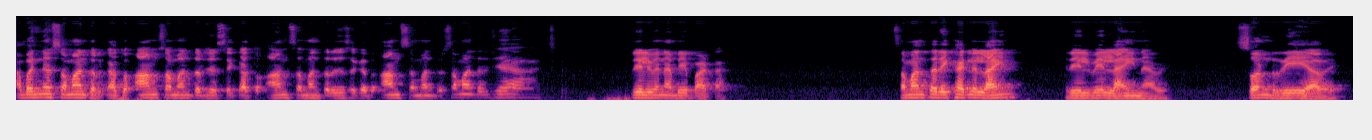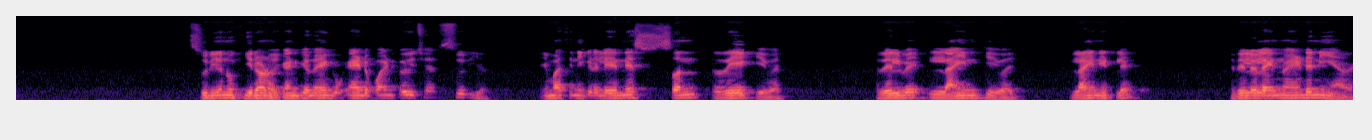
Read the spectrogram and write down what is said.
આ બંને સમાંતર, કાં તો આમ સમાંતર જશે, કાં તો આમ સમાંતર જશે, કાં તો આમ સમાંતર. સમાંતર છે, રેલવેના બે પાટા. સમાંતર રેખા એટલે લાઈન, રેલવે લાઈન આવે. સન રે આવે. સૂર્યનું કિરણ હોય, કારણ કે એનું એન્ડ પોઈન્ટ કયું છે? સૂર્ય. એમાંથી નીકળેલ એને સન રે કહેવાય. રેલવે લાઈન કહેવાય. લાઈન એટલે, રેલવે લાઈનનો એન્ડ નહીં આવે.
